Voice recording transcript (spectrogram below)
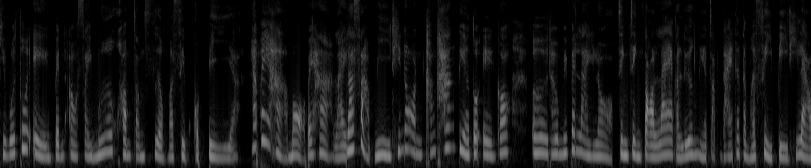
คิดว่าตัวเองเป็นอัลไซเมอร์ความจำเสื่อมมาสิบกว่าปีอะแล้วไปหาหมอไปหาอะไรแล้วสามีที่นอนข้างๆ เตียงตัวเองก็เออเธอไม่เป็นไรหรอกจริง ๆ ตอนแรกอะเรื่องเนี้ยจับได้ตั้งแต่เมื่อสี่ปีที่แล้ว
